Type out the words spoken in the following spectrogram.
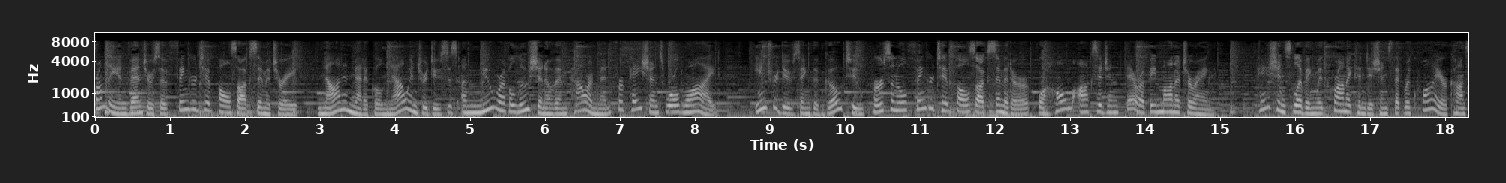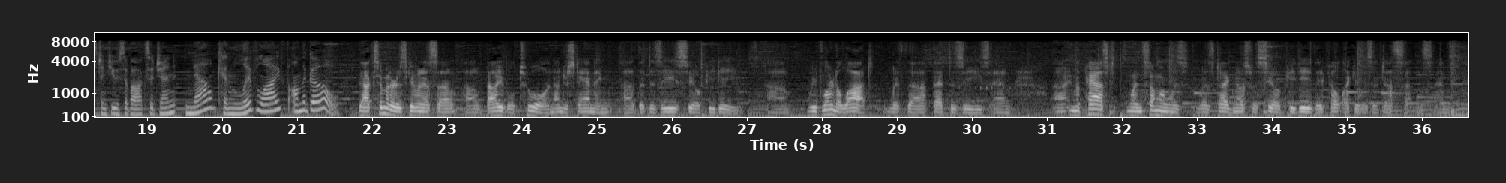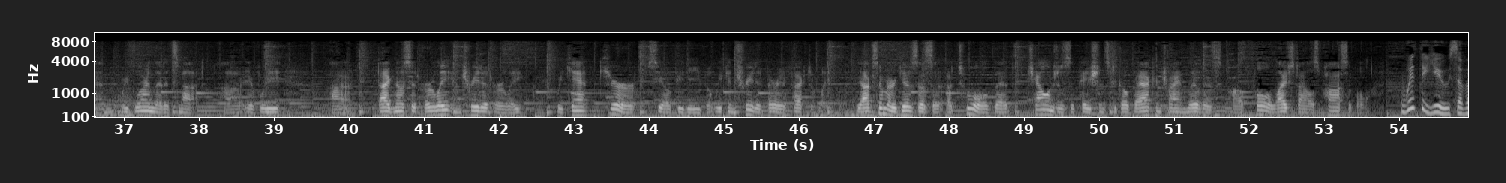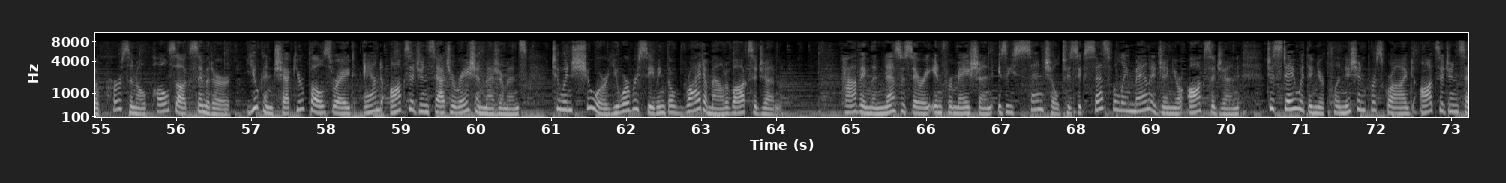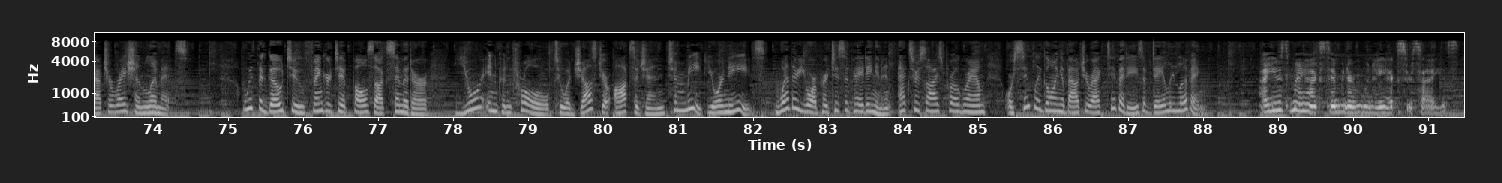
From the inventors of fingertip pulse oximetry, Nonin Medical now introduces a new revolution of empowerment for patients worldwide. Introducing the GO2 personal fingertip pulse oximeter for home oxygen therapy monitoring. Patients living with chronic conditions that require constant use of oxygen now can live life on the go. The oximeter has given us a, a valuable tool in understanding uh, the disease COPD. We've learned a lot with uh, that disease and uh, in the past, when someone was, was diagnosed with COPD, they felt like it was a death sentence, and, and we've learned that it's not. Uh, if we uh, diagnose it early and treat it early, we can't cure COPD, but we can treat it very effectively. The oximeter gives us a, a tool that challenges the patients to go back and try and live as uh, full a lifestyle as possible. With the use of a personal pulse oximeter, you can check your pulse rate and oxygen saturation measurements to ensure you are receiving the right amount of oxygen. Having the necessary information is essential to successfully managing your oxygen to stay within your clinician prescribed oxygen saturation limits. With the GO2 fingertip pulse oximeter, you're in control to adjust your oxygen to meet your needs. Whether you are participating in an exercise program or simply going about your activities of daily living. I use my oximeter when I exercise.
